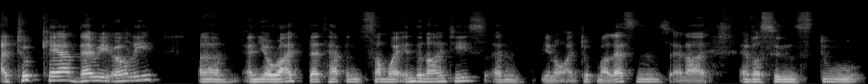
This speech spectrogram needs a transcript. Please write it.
I took care very early, um, and you're right. That happened somewhere in the 90s, and you know I took my lessons, and I ever since do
